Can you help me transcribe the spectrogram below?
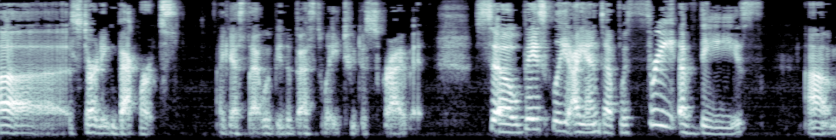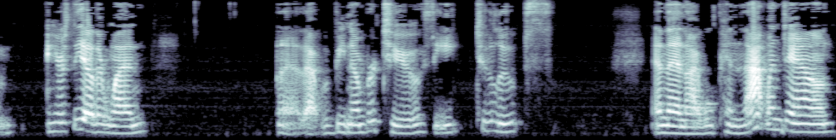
uh, starting backwards. I guess that would be the best way to describe it. So basically, I end up with three of these. Um, here's the other one. Uh, that would be number two. See, two loops. And then I will pin that one down,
